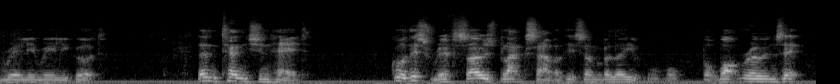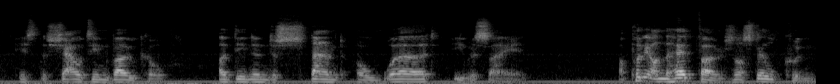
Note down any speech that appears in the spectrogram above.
Really, really good. Then Tension Head. Good, this riff so's Black Sabbath. It's unbelievable. But what ruins it is the shouting vocal. I didn't understand a word he was saying. I put it on the headphones and I still couldn't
